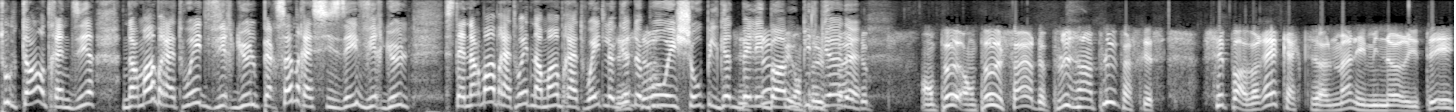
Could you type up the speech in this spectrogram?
tout le temps en train de dire Norman Brathwaite, virgule, personne racisée, virgule. C'était Norman Brathwaite, Norman Brathwaite, le gars de Beau et Chaud, puis le gars de Belle et Bonne, puis le gars de... On peut, on peut le faire de plus en plus parce que c'est pas vrai qu'actuellement les minorités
